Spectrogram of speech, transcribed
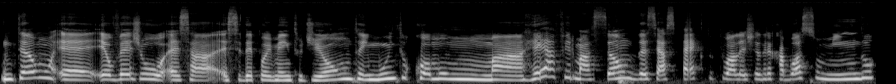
Então, é, eu vejo essa, esse depoimento de ontem muito como uma reafirmação desse aspecto que o Alexandre acabou assumindo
